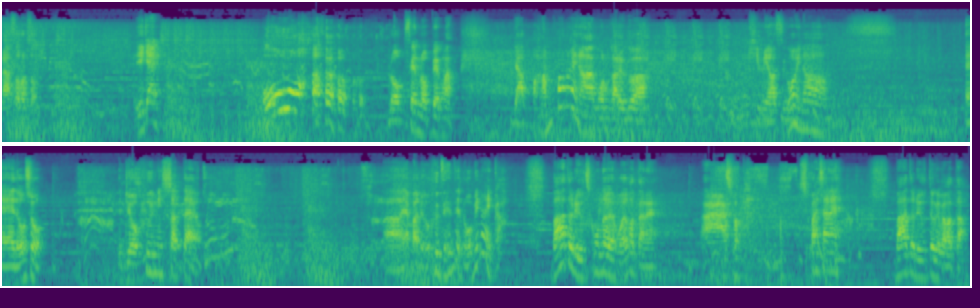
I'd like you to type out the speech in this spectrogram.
ラストラスト。いけ！おお6600 万。やっぱ半端ないなこの火力は。君はすごいな。えー、どうしよう。呂布にしちゃったよ。あーやっぱ呂布全然伸びないか。バートリー打ち込んだ方がよかったね。あーしまった。失敗したね。バートリー打っとけばよかっ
